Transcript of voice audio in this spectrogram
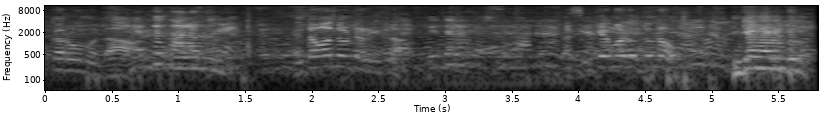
ఒక్క రూమ్ ఎంతమంది ఉంటారు ఇట్లా? ఇంకేం అడుగుతున్నావు? ఇంకేం అడుగుతున్నావు?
